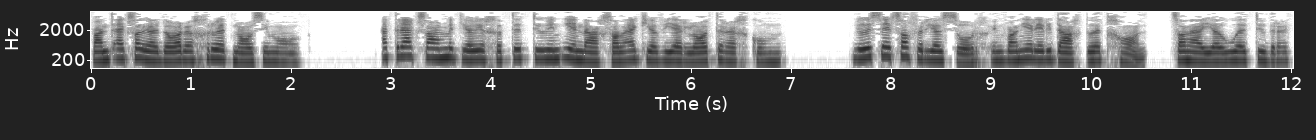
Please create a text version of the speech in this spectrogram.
want ik zal jou daar een groot nasie maak. Ek trek saam met jou Egypte toe en een dag zal ik jou weer laat terugkom. Joseph zal voor jou zorg en wanneer jy die dag doodgaan, zal hij jou oor toedruk.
